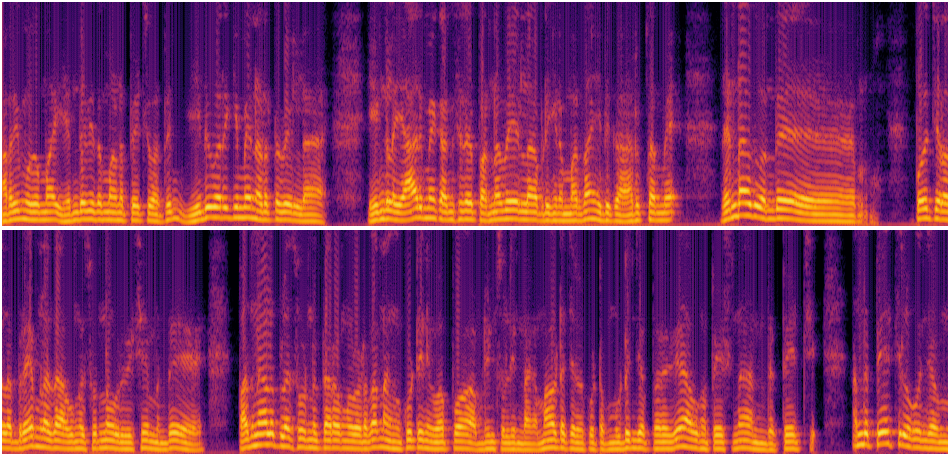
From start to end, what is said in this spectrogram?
மறைமுகமாக எந்த விதமான பேச்சுவார்த்தையும் இது வரைக்குமே நடத்தவே இல்லை. எங்களை யாருமே கன்சிடர் பண்ணவே இல்லை அப்படிங்கிற மாதிரி தான் இதுக்கு அர்த்தமே. ரெண்டாவது வந்து பொதுச் பிரேமலதா அவங்க சொன்ன ஒரு விஷயம் வந்து பதினாலு ப்ளஸ் ஒன்று தரவங்களோட தான் நாங்கள் கூட்டணி வைப்போம் அப்படின்னு சொல்லியிருந்தாங்க. மாவட்ட செயலர் கூட்டம் முடிஞ்ச பிறகு அவங்க பேசின அந்த பேச்சு. அந்த பேச்சில் கொஞ்சம்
